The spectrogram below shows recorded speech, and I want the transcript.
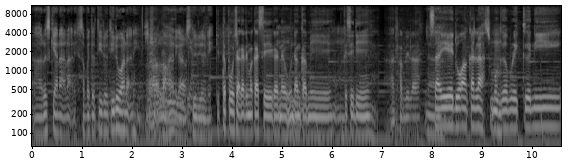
uh, rezeki anak-anak ni sampai tertidur-tidur anak ni. Insya-Allah eh, dekat Ya. studio ni. kita pun ucapkan terima kasih kerana Hmm. undang kami Hmm. ke sini. Alhamdulillah. Uh, Saya doakanlah semoga mereka ni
